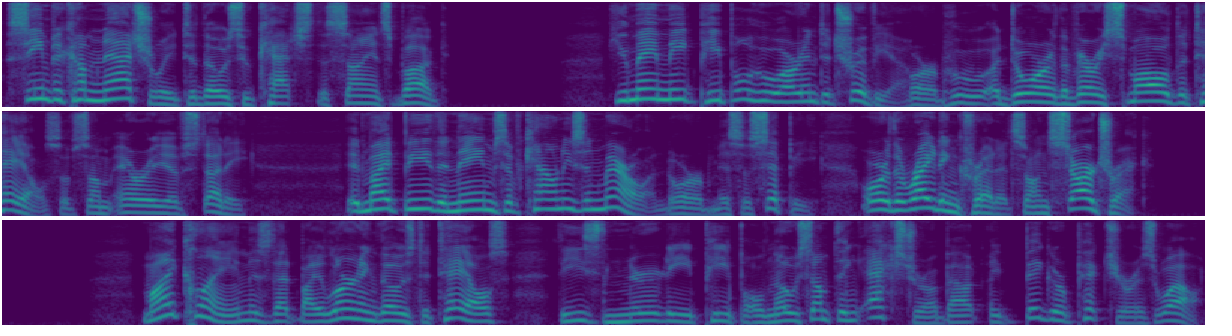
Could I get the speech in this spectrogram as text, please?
seem to come naturally to those who catch the science bug. You may meet people who are into trivia or who adore the very small details of some area of study. It might be the names of counties in Maryland or Mississippi, or the writing credits on Star Trek. My claim is that by learning those details, these nerdy people know something extra about a bigger picture as well.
